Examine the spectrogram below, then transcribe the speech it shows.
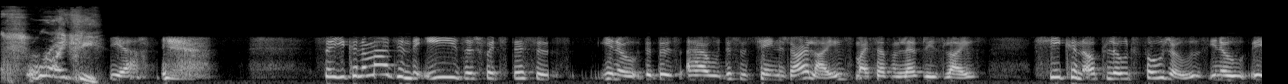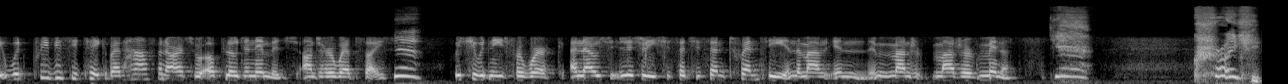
Crikey! Yeah, yeah. So you can imagine the ease at which this is, you know, that this how this has changed our lives, myself and Leslie's lives. She can upload photos. You know, it would previously take about half an hour to upload an image onto her website, yeah. which she would need for work. And now, she, literally, she said she sent twenty in the ma- in, in matter, matter of minutes. Yeah. Crikey!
